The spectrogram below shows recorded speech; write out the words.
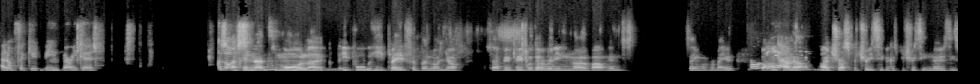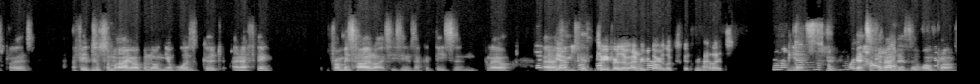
I don't think he'd be Mhm. very good. Because I think that's more like people. He played for Bologna, so I think people don't really know about him. Same with Romero, but I yeah, kind of I'm I trust Paratici because Paratici knows these players. I think Mhm. Tomiyasu at Bologna was good, and I think from his highlights, he seems like a decent player. And I Yeah. think To be fair, though, every player looks good from highlights. That- Yeah. That's the thing with Gedson highlights. Fernandes at one class.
